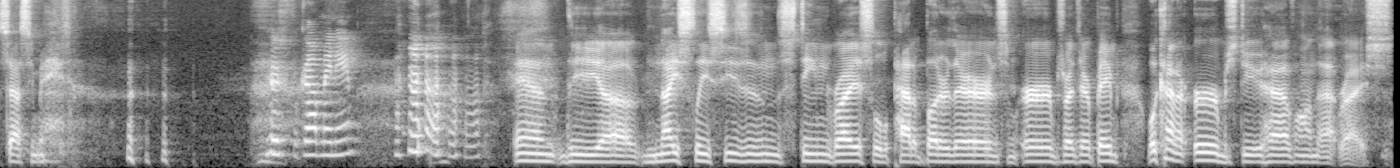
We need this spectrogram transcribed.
Sassy made. Forgot my name? and the uh, nicely seasoned steamed rice, a little pat of butter there, and some herbs right there. Babe, what kind of herbs do you have on that rice?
